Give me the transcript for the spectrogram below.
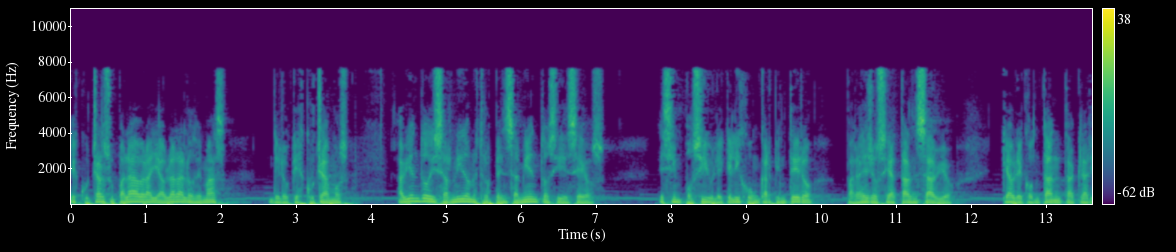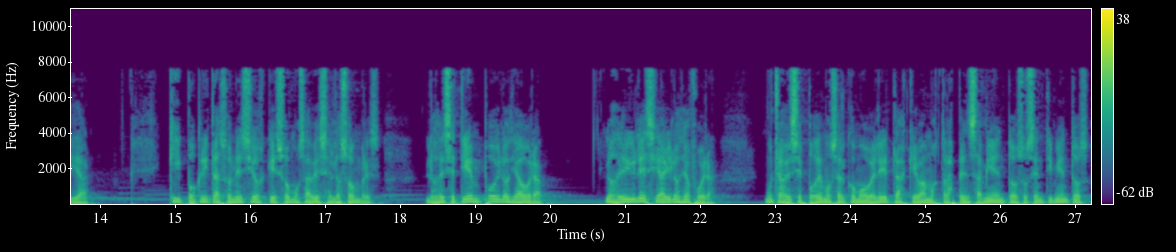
escuchar su palabra y hablar a los demás de lo que escuchamos, habiendo discernido nuestros pensamientos y deseos. Es imposible que el hijo de un carpintero para ello sea tan sabio, que hable con tanta claridad. Qué hipócritas o necios que somos a veces los hombres, los de ese tiempo y los de ahora, los de la iglesia y los de afuera. Muchas veces podemos ser como veletas que vamos tras pensamientos o sentimientos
